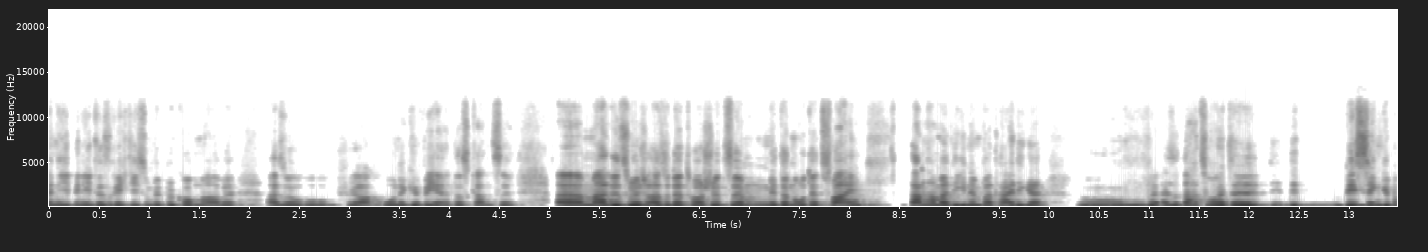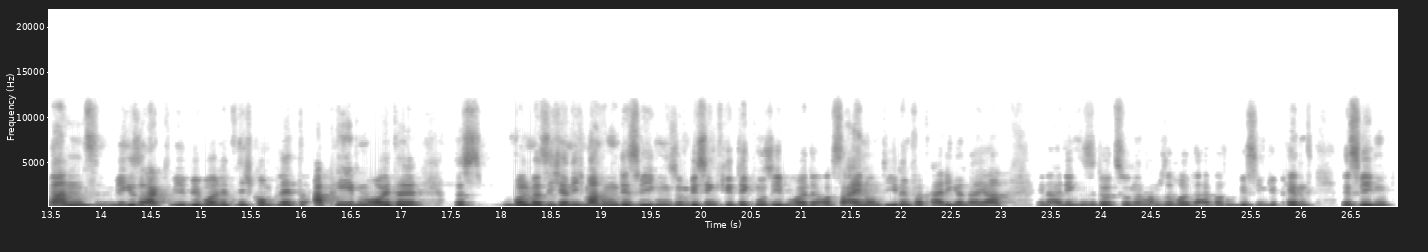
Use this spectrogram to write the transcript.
wenn ich, wenn ich das richtig so mitbekommen habe, also ja, ohne Gewehr das Ganze. Äh, Marius Wilsch, also der Torschütze mit der Note 2. Dann haben wir die Innenverteidiger. Uh, also da hat es heute ein bisschen gebrannt. Wie gesagt, wir, wir wollen jetzt nicht komplett abheben heute. Das wollen wir sicher nicht machen. Deswegen so ein bisschen Kritik muss eben heute auch sein. Und die Innenverteidiger, naja, in einigen Situationen haben sie heute einfach ein bisschen gepennt. Deswegen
